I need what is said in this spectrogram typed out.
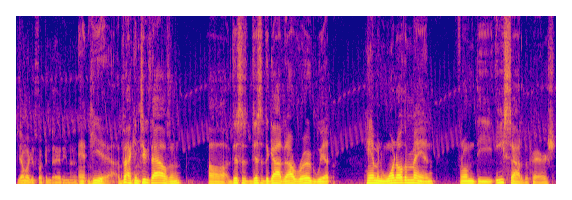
Yeah, I'm like his fucking daddy now. And yeah, back in 2000, uh, this is this is the guy that I rode with, him and one other man from the east side of the parish,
